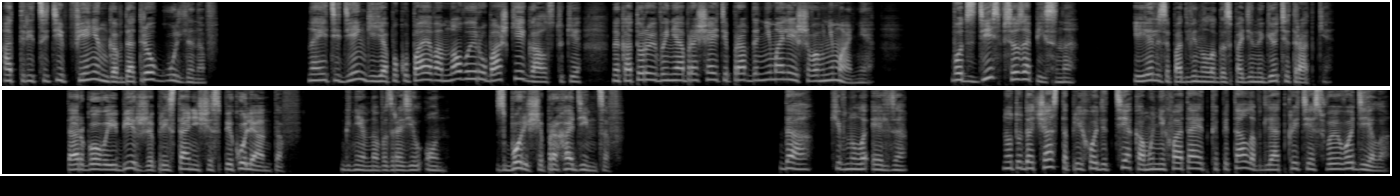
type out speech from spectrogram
от 30 фенингов до 3 гульденов. На эти деньги я покупаю вам новые рубашки и галстуки, на которые вы не обращаете, правда, ни малейшего внимания. Вот здесь все записано. И Эльза подвинула господину Гё тетрадки. «Торговые биржи — пристанище спекулянтов», — гневно возразил он. «Сборище проходимцев». «Да», — кивнула Эльза. «Но туда часто приходят те, кому не хватает капиталов для открытия своего дела.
